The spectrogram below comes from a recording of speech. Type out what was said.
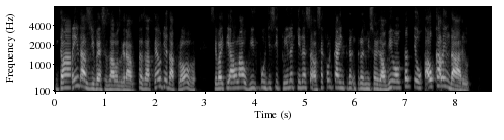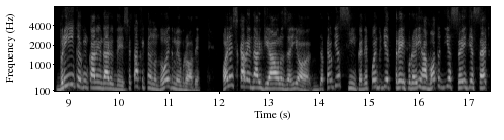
Então, além das diversas aulas gravadas, até o dia da prova, você vai ter aula ao vivo por disciplina aqui nessa. Você clicar em, transmissões ao vivo, olha o calendário. Brinca com um calendário desse. Você tá ficando doido, meu brother? Olha esse calendário de aulas aí, ó, até o dia 5. Aí depois do dia 3 por aí, já bota o dia 6, dia 7.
